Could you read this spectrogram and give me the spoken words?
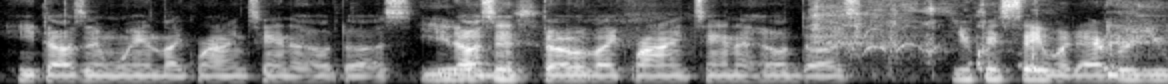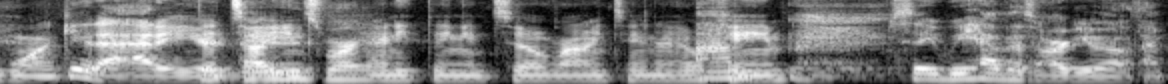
He doesn't win like Ryan Tannehill does. he doesn't throw like Ryan Tannehill does. You can say whatever you want. Get out of here. The Titans dude. weren't anything until Ryan Tannehill um, came. See, we have this argument all the time.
